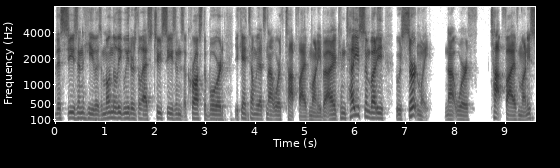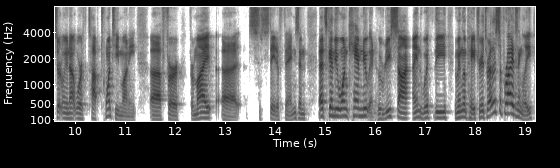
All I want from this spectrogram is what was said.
this season. He was among the league leaders the last two seasons across the board. You can't tell me that's not worth top five money, but I can tell you somebody who's certainly not worth top five money, certainly not worth top 20 money uh, for, for my uh, state of things. And that's going to be one Cam Newton, who re signed with the New England Patriots. Rather surprisingly,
